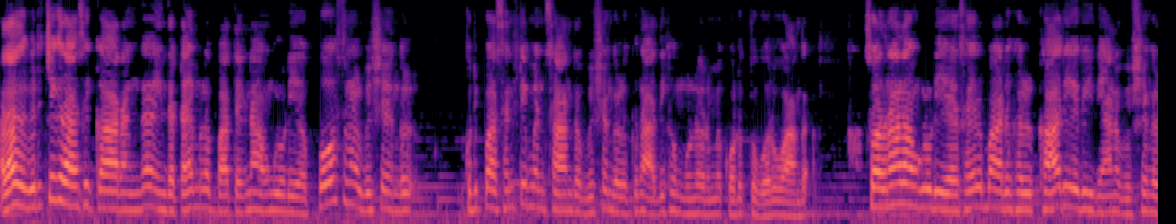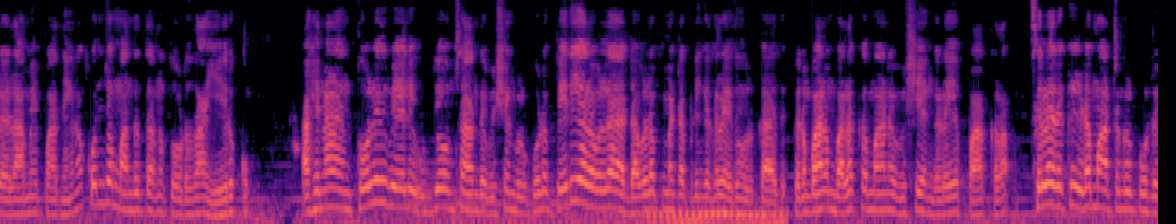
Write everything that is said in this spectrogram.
அதாவது விருச்சிக ராசிக்காரங்க இந்த டைமில் பார்த்தீங்கன்னா அவங்களுடைய பர்சனல் விஷயங்கள் குறிப்பாக சென்டிமெண்ட் சார்ந்த விஷயங்களுக்கு தான் அதிக முன்னுரிமை கொடுத்து வருவாங்க. ஸோ அதனால் அவங்களுடைய செயல்பாடுகள் காரிய ரீதியான விஷயங்கள் எல்லாமே பார்த்தீங்கன்னா கொஞ்சம் மந்தத்தனத்தோடு தான் இருக்கும். அதனால் அந்த தொழில் வேலை உத்தியோகம் சார்ந்த விஷயங்கள் கூட பெரிய அளவில் டெவலப்மெண்ட் அப்படிங்கிறதுல எதுவும் இருக்காது. பெரும்பாலும் வழக்கமான விஷயங்களையே பார்க்கலாம். சிலருக்கு இடமாற்றங்கள் போன்ற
